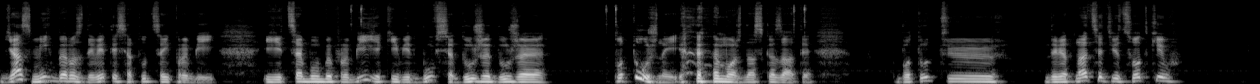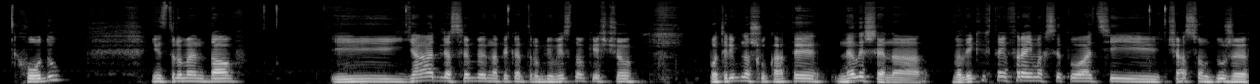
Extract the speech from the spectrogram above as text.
я зміг би роздивитися тут цей пробій. І це був би пробій, який відбувся дуже-дуже потужний, можна сказати. Бо тут е, 19% ходу інструмент дав. І я для себе, наприклад, роблю висновки, що потрібно шукати не лише на великих таймфреймах ситуації, часом дуже,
